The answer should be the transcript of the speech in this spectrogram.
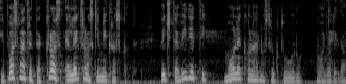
i posmatrate kroz elektronski mikroskop, vi ćete vidjeti molekularnu strukturu vode. Vode, da.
